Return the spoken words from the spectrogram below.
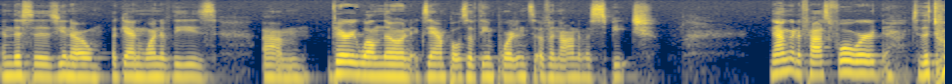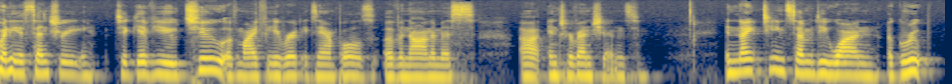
And this is, you know, again, one of these um, very well known examples of the importance of anonymous speech. Now I'm going to fast forward to the 20th century to give you two of my favorite examples of anonymous uh, interventions. In 1971, a group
